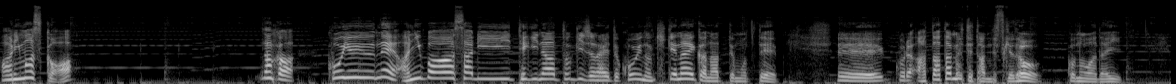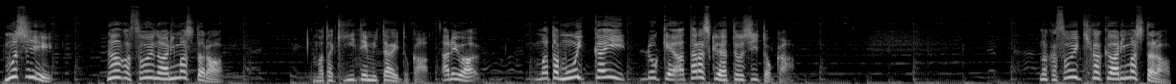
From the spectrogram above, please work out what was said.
ありますか？なんかこういうねアニバーサリー的な時じゃないとこういうの聞けないかなって思って、えーこれ温めてたんですけどこの話題。もしなんかそういうのありましたらまた聞いてみたいとかあるいはまたもう一回ロケ新しくやってほしいとか、なんかそういう企画ありましたら、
